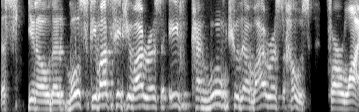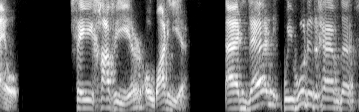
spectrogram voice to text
The, you know, the most devastating virus, if can move to the virus host for a while, say half a year or one year. And then we wouldn't have the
